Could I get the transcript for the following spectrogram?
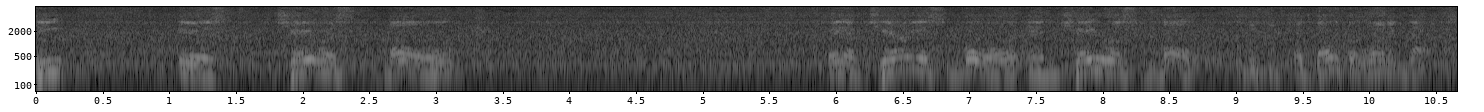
Deep is Jairus Mole. They have Jarius Moore and Jairus Mole, and both are running backs.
